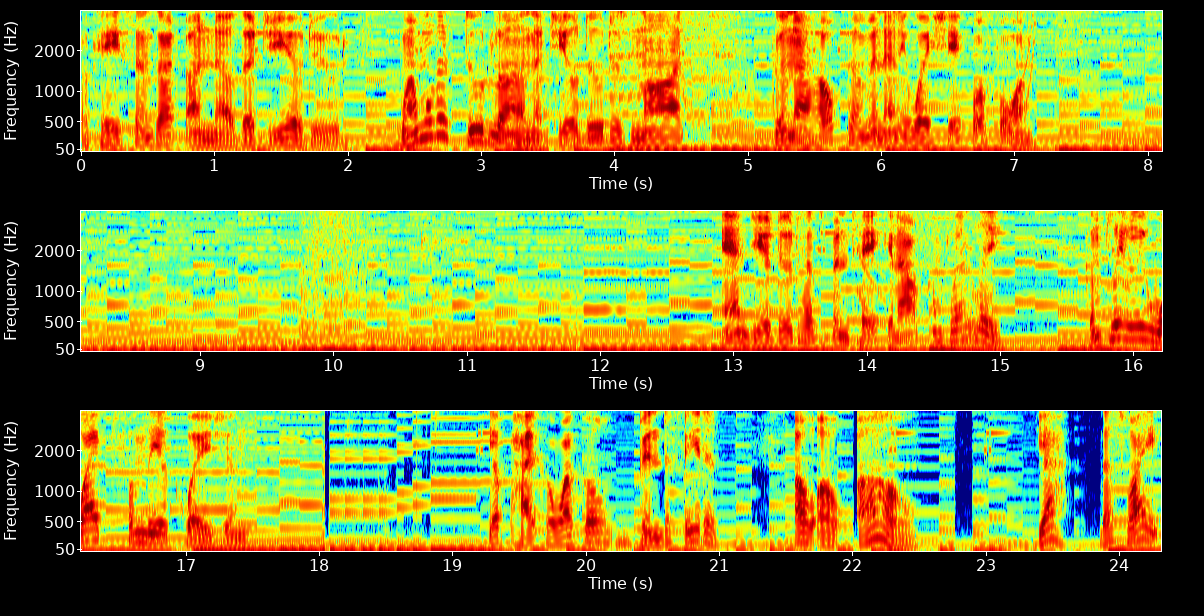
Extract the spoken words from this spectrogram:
Okay, he sends out another Geodude. When will this dude learn that Geodude is not gonna help him in any way, shape, or form? And Geodude has been taken out completely. Completely wiped from the equation. Yep, Hikaruko been defeated. Oh, oh, oh. Yeah, that's right.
